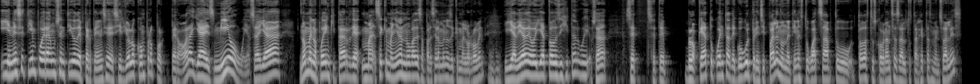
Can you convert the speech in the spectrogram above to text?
Y en ese tiempo era un sentido de pertenencia, decir, yo lo compro, por, pero ahora ya es mío, güey. O sea, ya no me lo pueden quitar. de- ma- sé que mañana no va a desaparecer a menos de que me lo roben. Y a día de hoy ya todo es digital, güey. O sea, se, se te bloquea tu cuenta de Google principal en donde tienes tu WhatsApp, tu, todas tus cobranzas a tus tarjetas mensuales.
